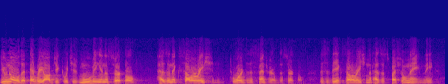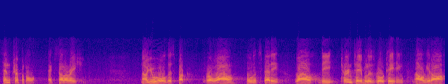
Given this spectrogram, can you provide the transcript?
You know that every object which is moving in a circle has an acceleration towards the center of the circle. This is the acceleration that has a special name, the centripetal acceleration. Now you hold this puck for a while, hold it steady, while the turntable is rotating. And I'll get off.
